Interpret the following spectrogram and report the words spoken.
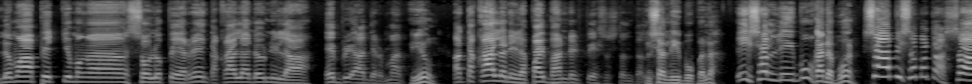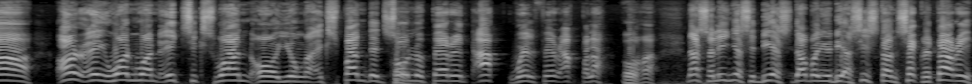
Lumapit yung mga solo parent. Akala daw nila every other month. Yun. At akala nila 500 pesos lang talaga. Isang libo pala. Isang libo. Kada buwan. Sabi sa batas, sa RA 11861 o yung uh, Expanded Solo Parent Act, Welfare Act pala. Oh. Baka. Nasa linya si DSWD Assistant Secretary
